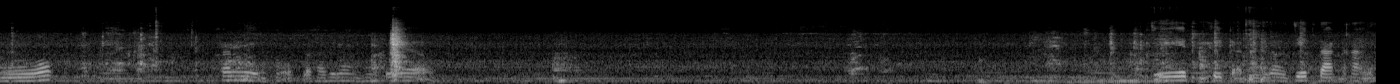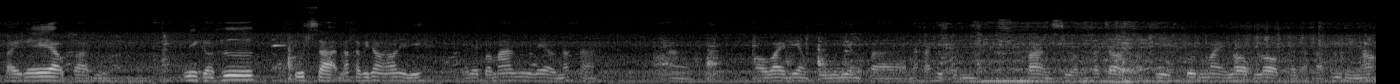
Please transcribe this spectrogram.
หกขั้นนี้หกแล้วค่ะ พี่น้องหกแล้วเจ็ดคือกันพี่น้องเจ็ดตักนะคะไปแล้วปาดนี้นี่ก็คือพุทธะนะคะพี่น้องเนาะนี่ดิได้ประมาณนี้แล้วนะคะอ่าเอาไว้เลี้ยงปูเลี้ยงปลานะคะที่เป็นบ้านสวนพระเจ้าค่ะปลูกต้นไม้รอบๆกันนะคะที่นี่เนาะ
